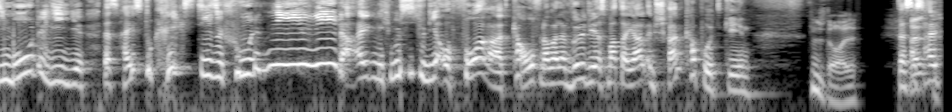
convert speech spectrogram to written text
die Modelinie. Das heißt, du kriegst diese Schuhe nie wieder. Eigentlich müsstest du die auf Vorrat kaufen, aber dann würde dir das Material im Schrank kaputt gehen. Lol. Das Also- ist halt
